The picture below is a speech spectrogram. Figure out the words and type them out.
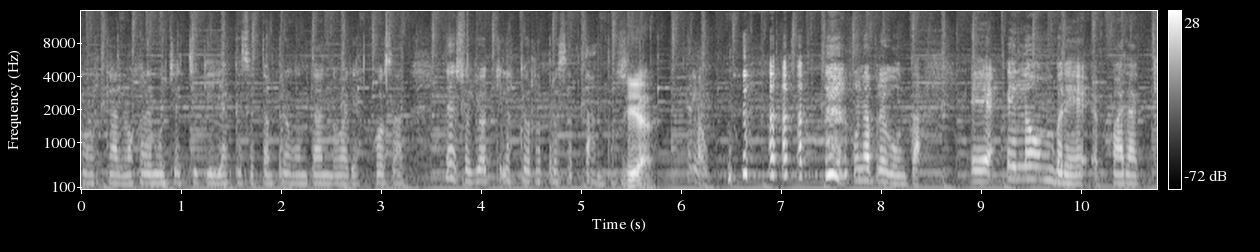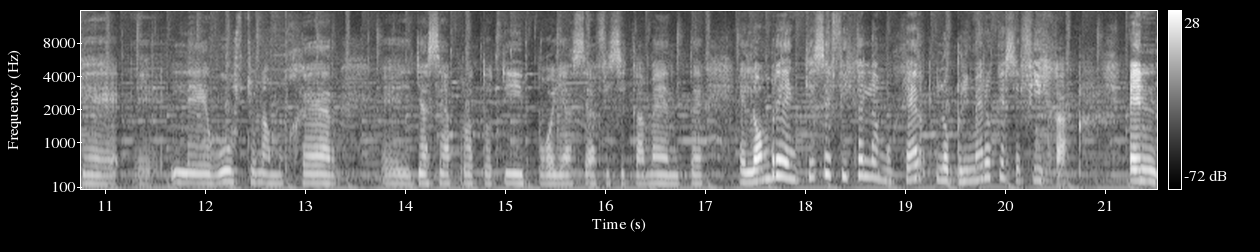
Porque a lo mejor hay muchas chiquillas que se están preguntando varias cosas. De eso yo aquí la estoy representando. ¿sí? Ya. Hello. una pregunta. Eh, el hombre, para que eh, le guste una mujer, eh, ya sea prototipo, ya sea físicamente, el hombre en qué se fija en la mujer, lo primero que se fija, en,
